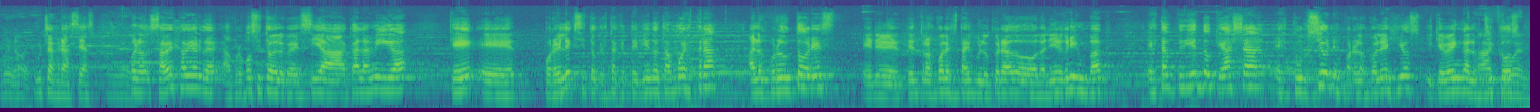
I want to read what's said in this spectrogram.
Bueno. Muchas gracias. Bueno, sabés, Javier, a propósito de lo que decía acá la amiga, que eh, por el éxito que está teniendo esta muestra, a los productores, en el- dentro de los cuales está involucrado Daniel Greenback, están pidiendo que haya excursiones para los colegios y que vengan los Ah, qué chicos bueno.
